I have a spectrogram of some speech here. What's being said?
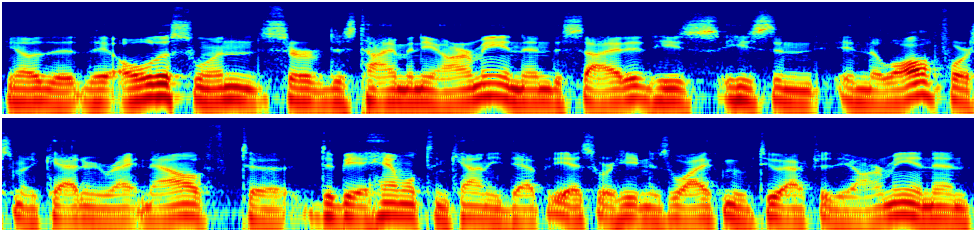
you know, the, the oldest one served his time in the army and then decided he's he's in, in the law enforcement academy right now to to be a Hamilton County deputy. That's where he and his wife moved to after the army, and then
